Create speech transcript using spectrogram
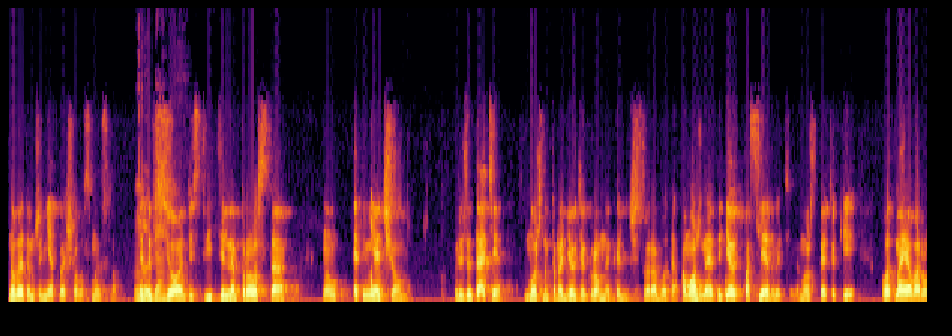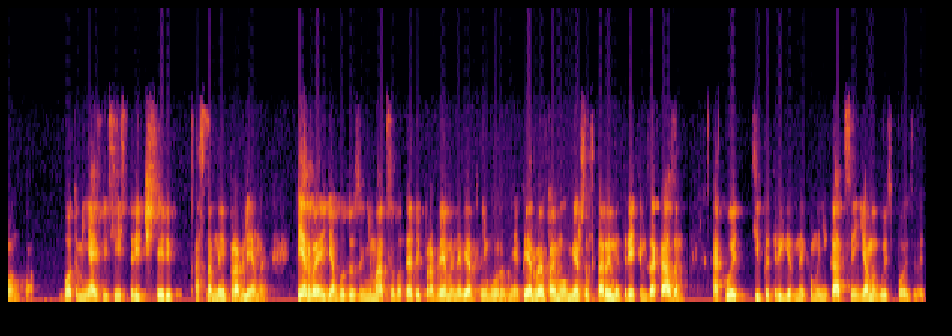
Но в этом же нет большого смысла. Ну, это да. все действительно просто, ну, это ни о чем. В результате можно проделать огромное количество работы. А можно это делать последовательно. Можно сказать, окей, вот моя воронка, вот у меня здесь есть 3-4 основные проблемы. Первое, я буду заниматься вот этой проблемой на верхнем уровне. Первое, пойму, между вторым и третьим заказом, какой типы триггерной коммуникации я могу использовать.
